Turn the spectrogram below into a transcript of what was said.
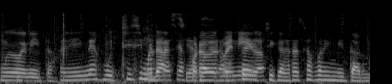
Muy bonito. Inés, muchísimas gracias, Gracias. por haber venido. chicas, gracias por invitarme.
